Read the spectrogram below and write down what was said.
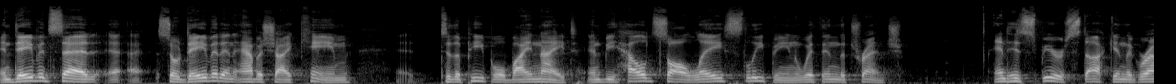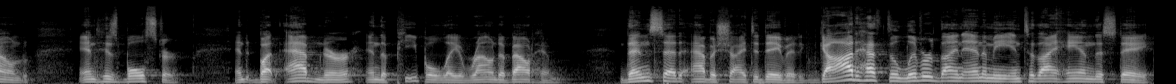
And David said, uh, uh, So David and Abishai came uh, to the people by night, and beheld Saul lay sleeping within the trench, and his spear stuck in the ground, and his bolster. And, but Abner and the people lay round about him. Then said Abishai to David, God hath delivered thine enemy into thy hand this day.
